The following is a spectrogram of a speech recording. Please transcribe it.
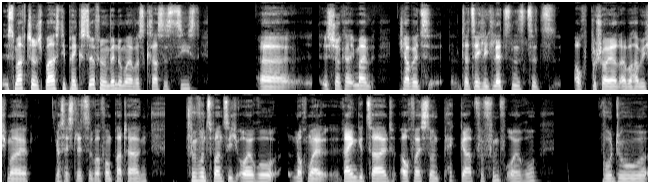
Es macht schon Spaß, die Packs zu öffnen, wenn du mal was krasses ziehst. Äh, ist schon Ich meine, ich habe jetzt tatsächlich letztens jetzt auch bescheuert, aber habe ich mal, was heißt letzte war vor ein paar Tagen, 25 Euro nochmal reingezahlt, auch weil es so ein Pack gab für 5 Euro, wo du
